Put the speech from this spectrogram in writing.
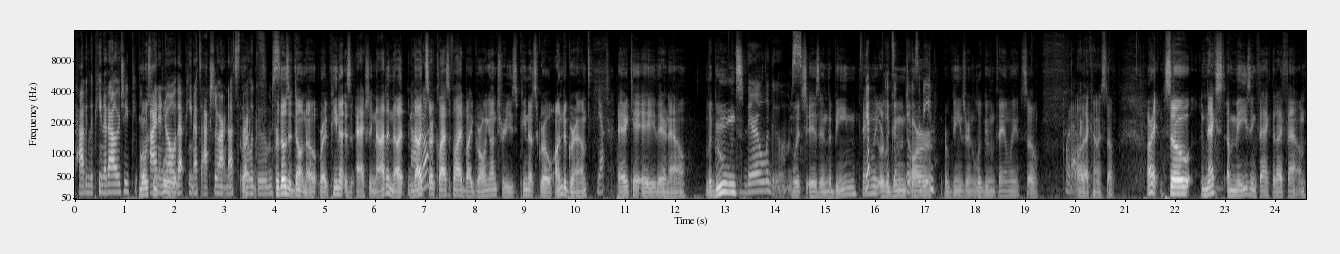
having the peanut allergy, people Most kind of know that peanuts actually aren't nuts. They're Right. legumes. For those that don't know, right, peanut is actually not a nut. Not at Nuts all. are classified by growing on trees. Peanuts grow underground, yeah, aka they are now legumes, they're legumes. which is in the bean family, or it's a- legumes it is a are, bean. or beans are in the lagoon family. So Whatever. all that kind of stuff. All right, so next amazing fact that I found:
